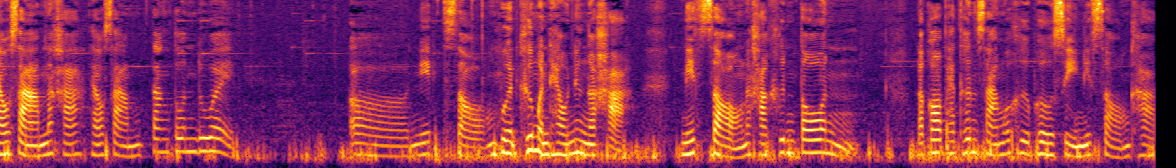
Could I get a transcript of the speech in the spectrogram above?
ถวสามนะคะ แถวสามตั้งต้นด้วยเอ่อนิดสองเหมือนคือเหมือนแถวหนึ่งอะค่ะ นิดสองนะคะขึ้นต้น แล้วก็แพทเทิร์นสามก็คือเพลสี่นิดสองค่ะ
